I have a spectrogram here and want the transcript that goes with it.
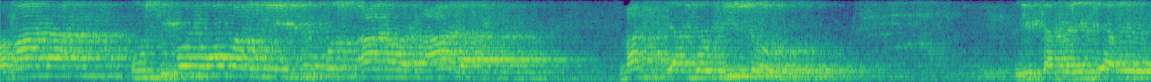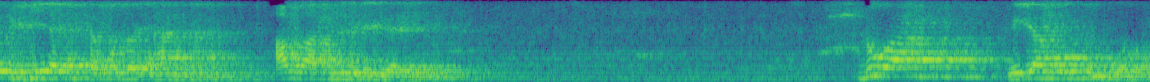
kwa maana usipomuomba Mwenyezi Mungu Subhanahu wa Ta'ala basi jambo hilo litapelekea wewe kuingia katika moto wa jahannam. Allah atulie hilo. Dua ni jambo kubwa.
